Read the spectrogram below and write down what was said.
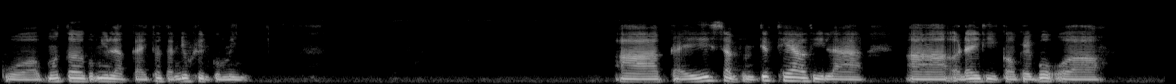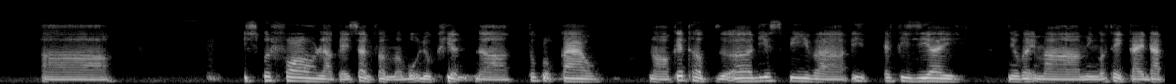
của motor cũng như là cái thuật toán điều khiển của mình. Uh, cái sản phẩm tiếp theo thì là à, ở đây thì có cái bộ uh, uh, Expert 4 là cái sản phẩm mà bộ điều khiển uh, tốc độ cao. Nó kết hợp giữa DSP và FPGA như vậy mà mình có thể cài đặt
